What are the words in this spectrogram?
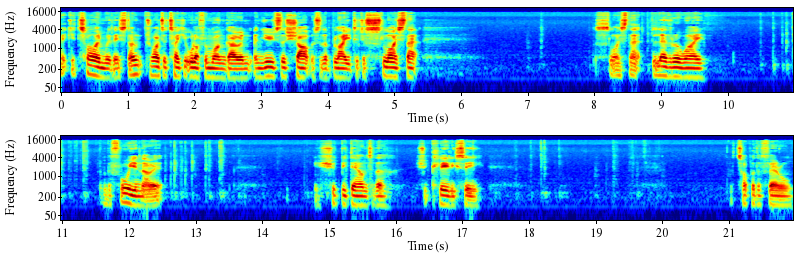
take your time with this. Don't try to take it all off in one go and, and use the sharpness of the blade to just slice that slice that leather away. And before you know it, you should be down to the you should clearly see the top of the ferrule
